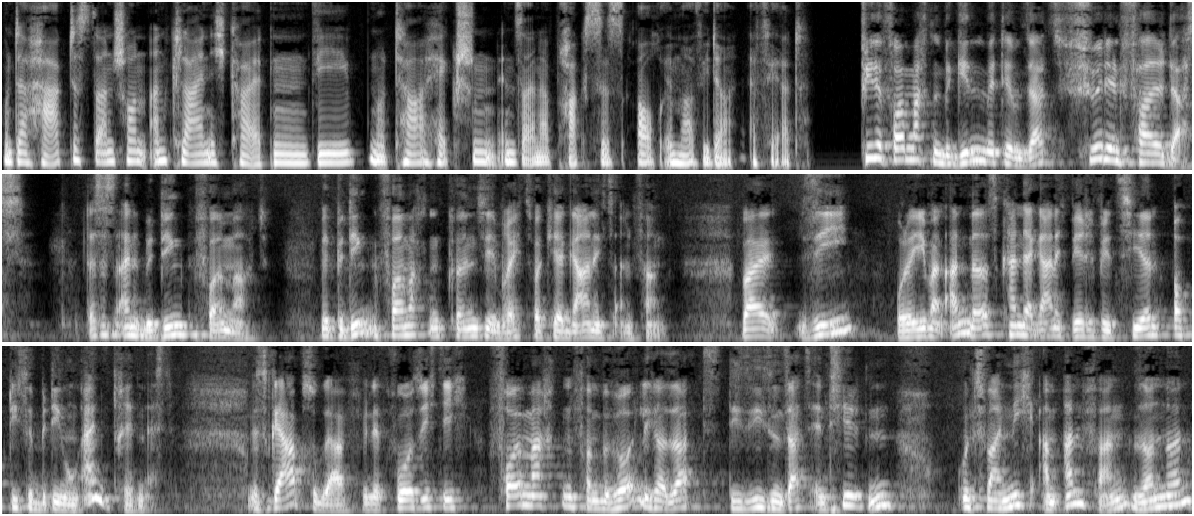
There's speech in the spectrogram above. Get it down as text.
und da hakt es dann schon an Kleinigkeiten, wie Notar Heckschen in seiner Praxis auch immer wieder erfährt. Viele Vollmachten beginnen mit dem Satz für den Fall das. Das ist eine bedingte Vollmacht. Mit bedingten Vollmachten können Sie im Rechtsverkehr gar nichts anfangen. Weil Sie oder jemand anderes kann ja gar nicht verifizieren, ob diese Bedingung eingetreten ist. Es gab sogar, ich bin jetzt vorsichtig, Vollmachten von behördlicher Satz, die diesen Satz enthielten. Und zwar nicht am Anfang, sondern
